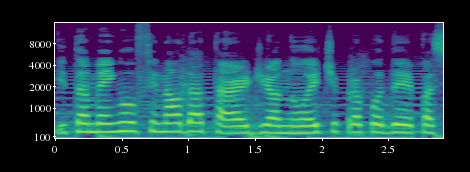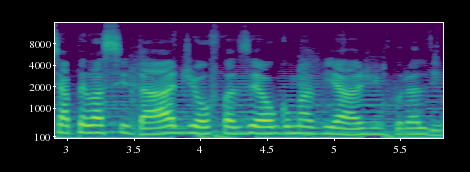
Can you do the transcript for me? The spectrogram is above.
e também o final da tarde e à noite para poder passear pela cidade ou fazer alguma viagem por ali.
